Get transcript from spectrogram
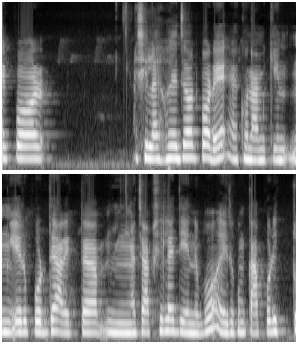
এরপর সেলাই হয়ে যাওয়ার পরে এখন আমি এর উপর দিয়ে আরেকটা চাপ সেলাই দিয়ে নেব। এরকম কাপড় একটু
